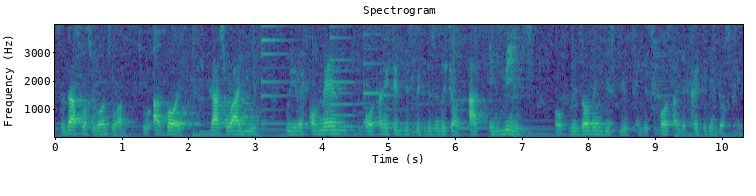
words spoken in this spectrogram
So that's what we want to, to avoid. That's why you, we recommend alternative dispute resolution as a means of resolving disputes in the sports and the creative industry.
